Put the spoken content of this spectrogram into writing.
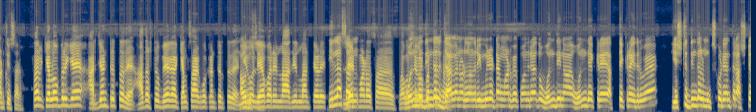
ಮಾಡ್ತೀವಿ ಸರ್. ಸರ್ ಕೆಲವೊಬ್ಬರಿಗೆ ಅರ್ಜೆಂಟ್ ಇರ್ತದೆ. ಆದಷ್ಟು ಬೇಗ ಕೆಲಸ ಆಗ್ಬೇಕಂತ ಇರ್ತದೆ. ಹೌದು ನೀವು ಲೇಬರ್ ಇಲ್ಲ ಅದಿಲ್ಲ ಅಂತೇಳಿ ಇಲ್ಲ ಸರ್ ಲೇಟ್ ಮಾಡೋ ಒಂದು ದಿನದಲ್ಲಿ ಜಾಗ ನೋಡುದು ಅಂದ್ರೆ ಇಮಿಡಿಯೇಟ್ ಆಗಿ ಮಾಡ್ಬೇಕು ಅಂದ್ರೆ ಅದು ಒಂದಿನ ಒಂದ್ ಎಕರೆ ಹತ್ತು ಎಕರೆ ಇದ್ರುವೆ ಎಷ್ಟು ದಿನದಲ್ಲಿ ಮುಗಿಸ್ಕೊಡಿ ಅಂತಾರೆ ಅಷ್ಟೇ.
